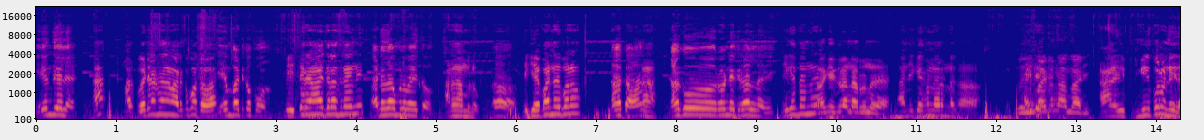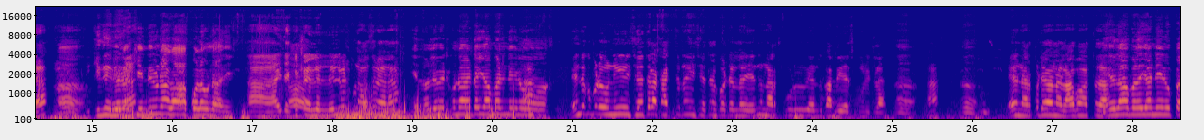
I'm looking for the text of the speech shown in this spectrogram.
ఏం తేలే. ఆ? మరి పోయేటప్పుడు పడుకోపోతావా ఏం పట్టుకపోం. మీ ఇద్దరు ఏమైతే అసలు అన్నదమ్ములం అవుతాం. అన్నదమ్ములు. ఆ, నీకు ఏ పడినది పొలం? నాకా. నాకు రెండు ఎకరాలు ఉన్నది? నీకెంత? నాకు ఎక్కడన్నారు ఉన్నదా. ఆ, నీకెక్కడున్నారు ఉన్నది. మీది పొలం ఈ కింది కింది ఆ పొలం ఉన్నది. ఆ, అయితే లొల్లి పెట్టుకునే అవసరమేనా ఈ లొల్లి పెట్టుకున్నా అంటే ఇక మరి నేను ఎందుకు ఇప్పుడు నీ చేతిలో కత్తున్నా నీ చేతిలో కొట్టలేదు ఎందుకు నరకుడు ఎందుకు కథ చేసుకుంటు ఇట్లా. ఏం నరకుడు ఏమన్నా లాభం వస్తుందా? ఏం లాభం లేదు కానీ నేను ఇక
